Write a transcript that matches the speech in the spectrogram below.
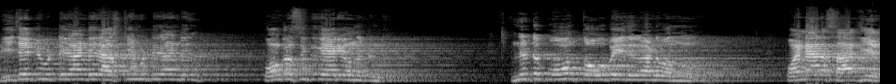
ബി ജെ പി വിട്ടുകാണ്ട് രാഷ്ട്രീയം വിട്ടുകാണ്ട് കോൺഗ്രസിക്ക് കയറി വന്നിട്ടുണ്ട്. എന്നിട്ട് പോൻ തൗബ ചെയ്തുകൊണ്ട് വന്നു. പോനാരെ സാധ്യം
